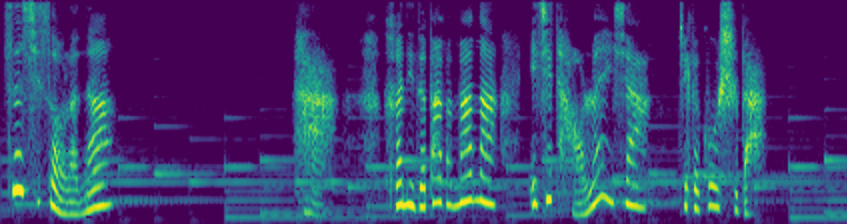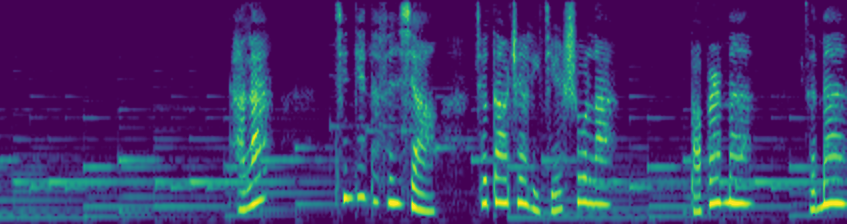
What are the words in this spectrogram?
自己走了呢？哈，和你的爸爸妈妈一起讨论一下这个故事吧。好啦，今天的分享就到这里结束啦，宝贝儿们。咱们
